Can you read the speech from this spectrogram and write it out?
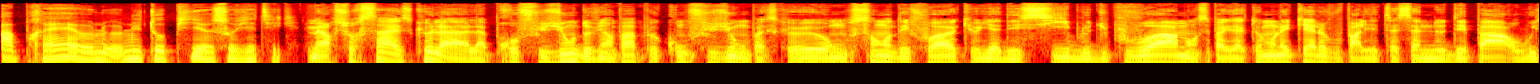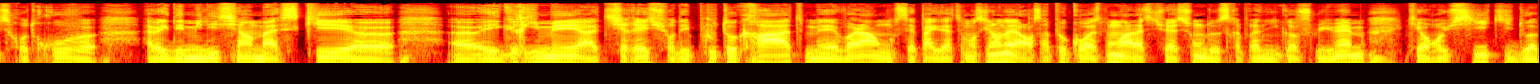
après l'utopie soviétique. Mais alors sur ça, est-ce que la, la profusion devient pas un peu confusion? Parce que on sent des fois qu'il y a des cibles du pouvoir, mais on ne sait pas exactement lesquelles. Vous parliez de cette scène de départ où il se retrouve avec des miliciens masqués euh, euh, et grimés à tirer sur des plutocrates, mais voilà, on ne sait pas exactement ce qu'il en est. Alors ça peut correspondre à la situation de Srebrenikov lui-même, qui est en Russie, qui doit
